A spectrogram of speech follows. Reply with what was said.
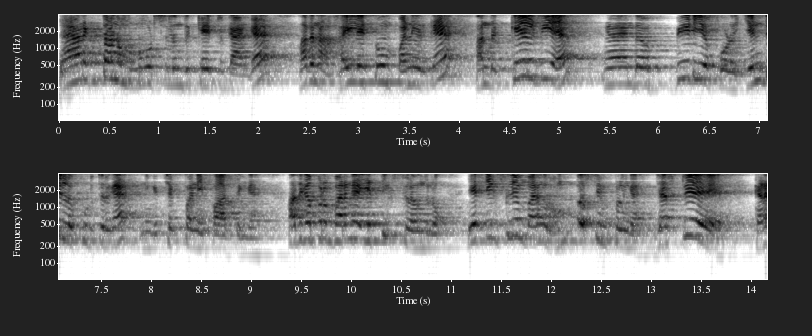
டைரெக்டாக நம்ம நோட்ஸ்லேருந்து கேட்டிருக்காங்க. அதை நான் ஹைலைட்டும் பண்ணியிருக்கேன். அந்த கேள்வியை இந்த பிடிஎஃபோட எண்டில் கொடுத்துருக்கேன். நீங்கள் செக் பண்ணி பார்த்துங்க. அதுக்கப்புறம் பாருங்கள் எத்திக்ஸில் வந்துடும் எத்திக்ஸ்லேயும் பாருங்கள் ரொம்ப சிம்பிளுங்க ஜஸ்ட்டு கட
